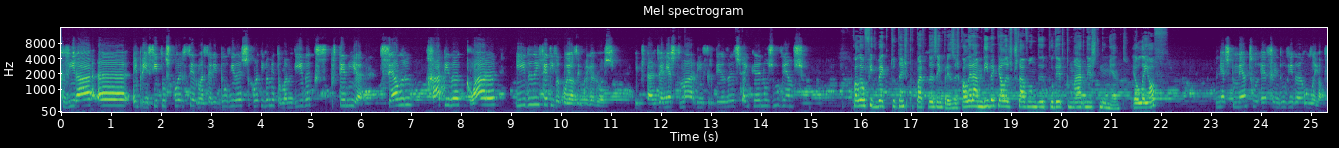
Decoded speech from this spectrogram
que virá, em princípio, esclarecer uma série de dúvidas relativamente a uma medida que se pretendia célere, rápida, clara e de efetivo apoio aos empregadores. E, portanto, é neste mar de incertezas em que nos movemos. Qual é o feedback que tu tens por parte das empresas? Qual era a medida que elas gostavam de poder tomar neste momento? É o layoff? Neste momento é sem dúvida o layoff.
